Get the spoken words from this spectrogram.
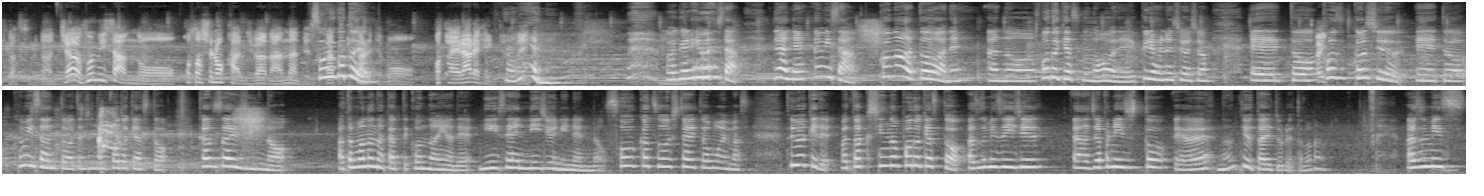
気がするな。じゃあ、ふみさんの今年の漢字は何なんですか？そういうことよ。答えられへんけどね。わかりました。じゃあね、ふみさん、この後はね、あの、ポッドキャストの方でゆっくり話しましょう。えっ、ー、と、はい、今週、えっ、ー、と、ふみさんと私のポッドキャスト、関西人の頭の中ってこんなんやで、2022年の総括をしたいと思います。というわけで、私のポッドキャスト、あずみず移住あジャパニーズと、えー、なんていうタイトルやったかな？あずみす、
